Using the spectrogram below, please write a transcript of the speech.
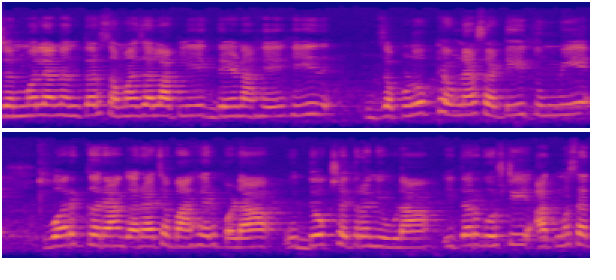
जन्मल्यानंतर समाजाला आपली एक देण आहे. ही जपणूक ठेवण्यासाठी तुम्ही वर्क करा घराच्या बाहेर पडा उद्योग क्षेत्र निवडा इतर गोष्टी आत्मसात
